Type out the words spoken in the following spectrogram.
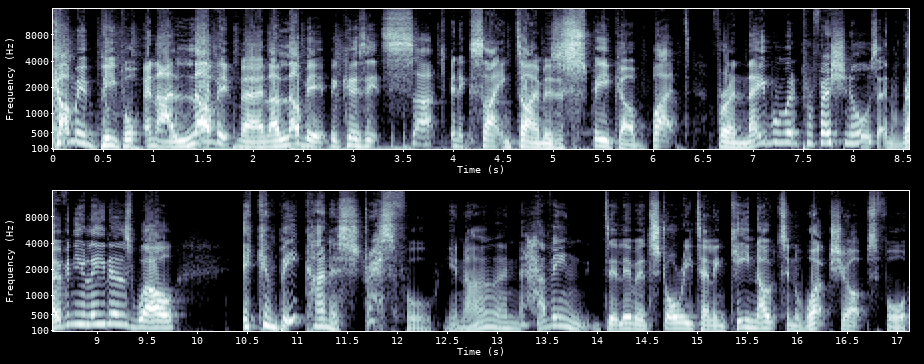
coming, people, and I love it, man. I love it because it's such an exciting time as a speaker. But for enablement professionals and revenue leaders, well, it can be kind of stressful, you know, and having delivered storytelling keynotes and workshops for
